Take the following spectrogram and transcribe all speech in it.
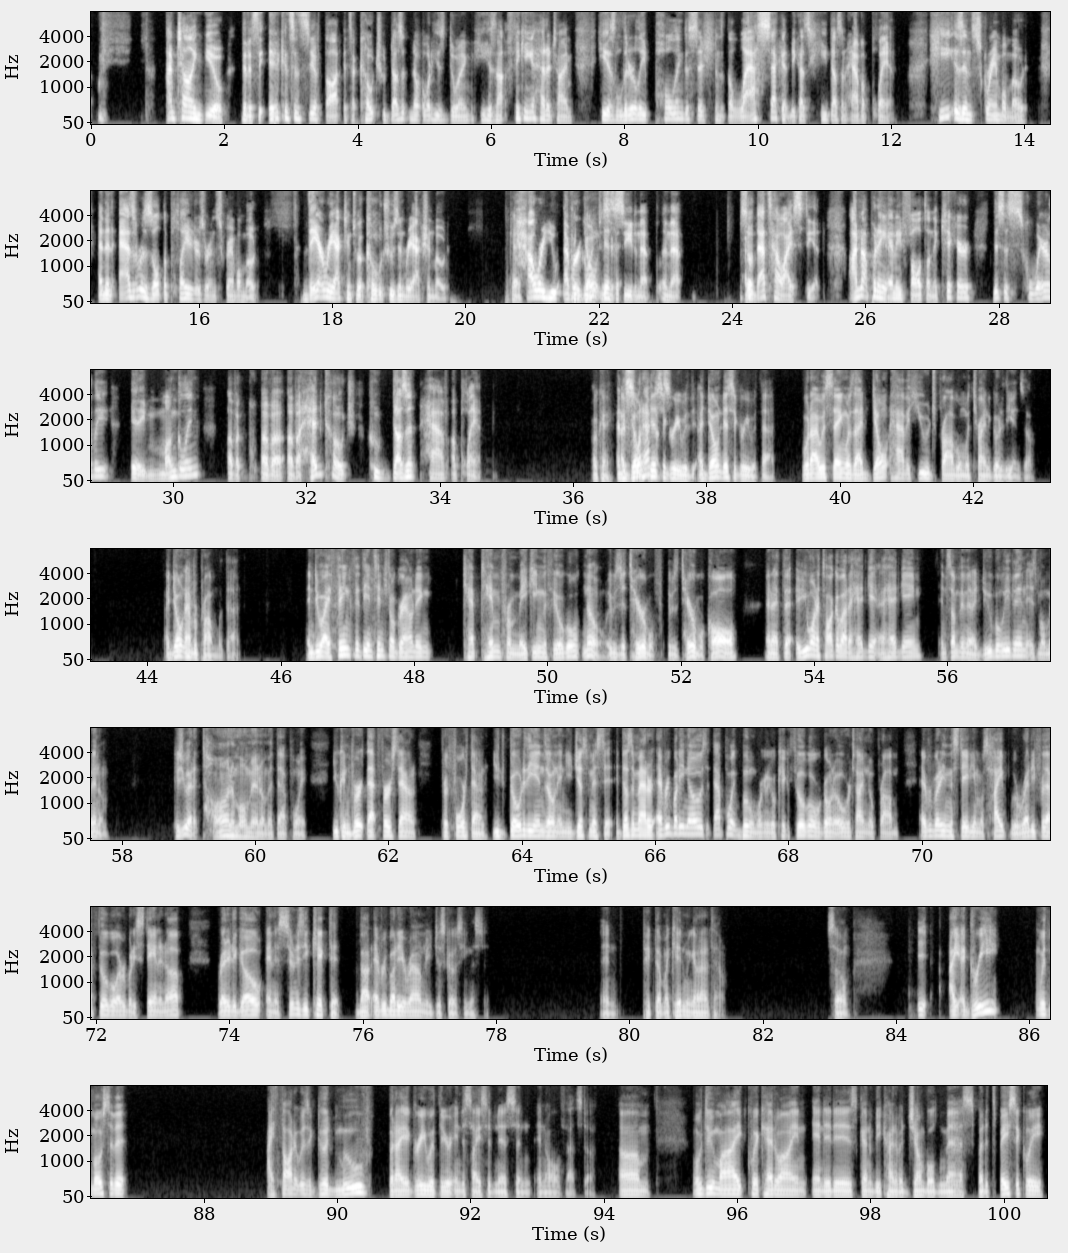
I'm telling you that it's the inconsistency of thought. It's a coach who doesn't know what he's doing. He is not thinking ahead of time. He is literally pulling decisions at the last second because he doesn't have a plan. He is in scramble mode. And then as a result, the players are in scramble mode. They are reacting to a coach who's in reaction mode. okay. How are you ever I going to dis- succeed in that in that? So I- that's how I see it. I'm not putting Yeah. any fault on the kicker. This is squarely a mungling of a of a of a head coach who doesn't have a plan. Okay. And I this is what don't disagree with you. I don't disagree with that. What I was saying was I don't have a huge problem with trying to go to the end zone. I don't have a problem with that. And do I think that the intentional grounding kept him from making the field goal? No, it was a terrible it was a terrible call. And I th- if you want to talk about a head game a head game and something that I do believe in is momentum. Because you had a ton of momentum at that point. You convert that first down for fourth down. You go to the end zone and you just missed it. It doesn't matter. Everybody knows at that point, boom, we're going to go kick a field goal. We're going to overtime, no problem. Everybody in the stadium was hyped. We were ready for that field goal. Everybody's standing up, ready to go. And as soon as he kicked it, about everybody around me just goes, he missed it. And picked up my kid and we got out of town. So it, I agree with most of it. I thought it was a good move, but I agree with your indecisiveness and and all of that stuff. Um, we'll do my quick headline, and it is going to be kind of a jumbled mess, but it's basically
